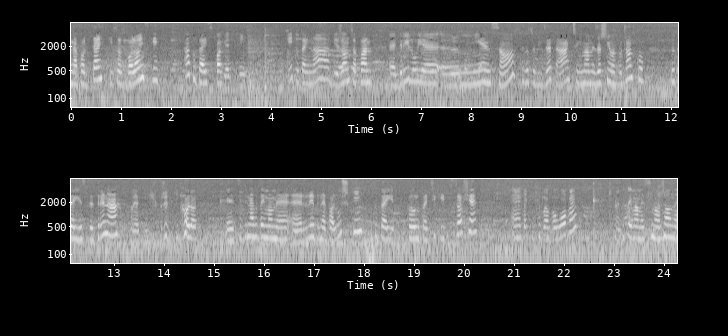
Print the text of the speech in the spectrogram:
napolitański, sos boloński, a tutaj spaghetti. I tutaj na bieżąco pan e, grilluje e, mięso, z tego co widzę, tak? Czyli mamy, zaczniemy od początku. Tutaj jest cytryna, o jakiś brzydki kolor. Cytryna, tutaj mamy rybne paluszki, tutaj polpeciki w sosie, takie chyba wołowe. A Tutaj mamy smażony,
